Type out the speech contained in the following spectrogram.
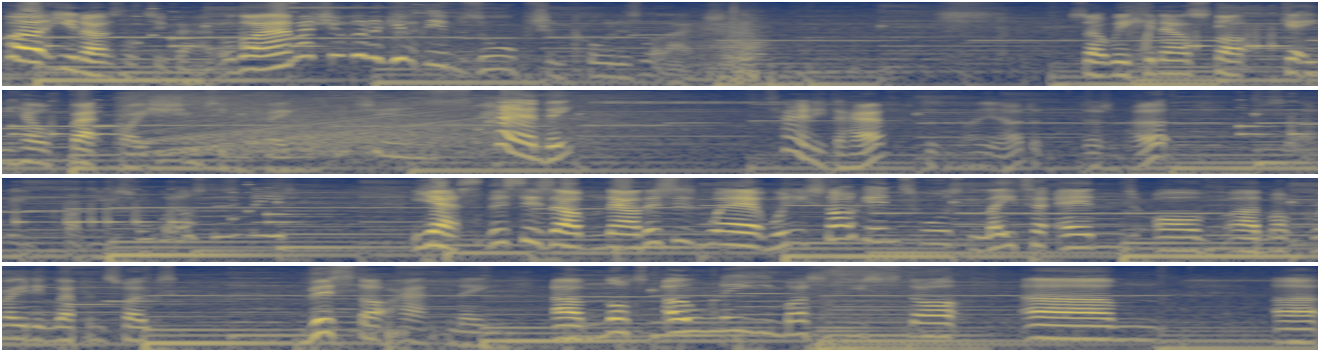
But, you know, it's not too bad. Although I am actually going to give it the absorption coin as well, actually. So we can now start getting health back by shooting things, which is handy. It's handy to have. Doesn't, you know, doesn't hurt. So that'd be quite useful. What else does it need? Yes, this is um now this is where when you start getting towards the later end of um, upgrading weapons, folks, this start happening. Um, not only must you start um, uh,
